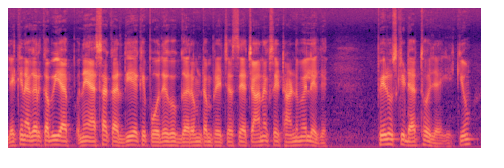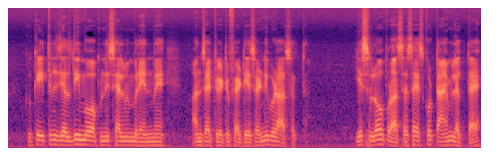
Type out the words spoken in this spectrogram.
लेकिन अगर कभी आपने ऐसा कर दिया कि पौधे को गर्म टेम्परेचर से अचानक से ठंड में ले गए, फिर उसकी डेथ हो जाएगी. क्यों? क्योंकि इतनी जल्दी वो अपनी सेल मेम्ब्रेन में अनसेचुरेटेड फैटी एसिड नहीं बढ़ा सकता। ये स्लो प्रोसेस है, इसको टाइम लगता है।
